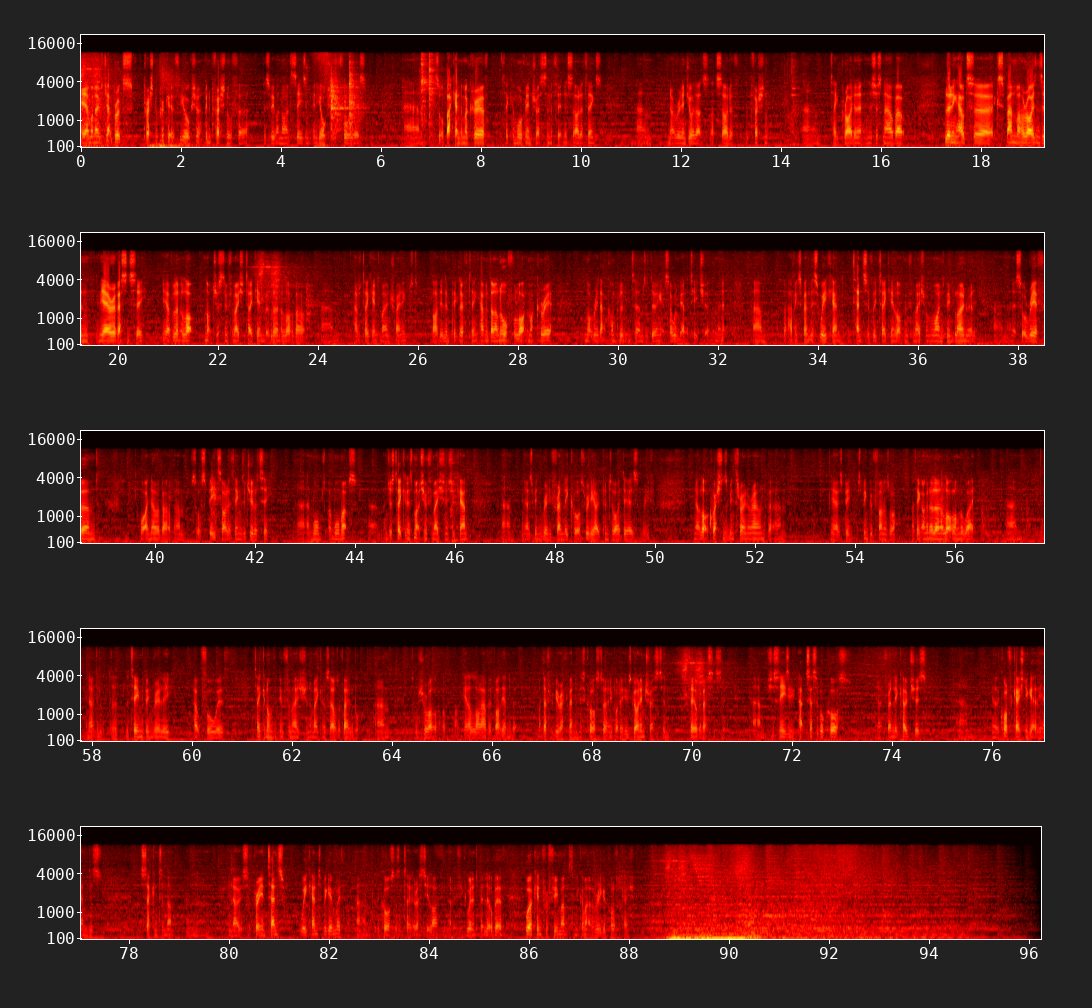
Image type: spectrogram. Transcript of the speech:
Yeah, my name's Jack Brooks, professional cricketer for Yorkshire. I've been a professional for, this will be my ninth season, I've been at Yorkshire for four years. Um, sort of back end of my career, I've taken more of an interest in the fitness side of things. Um, you know, I really enjoy that, that side of the profession, um, take pride in it, and it's just now about learning how to expand my horizons in, in the area of S&C. Yeah, I've learned a lot, not just information taking, but learned a lot about um, how to take it into my own training, just like the Olympic lifting. Haven't done an awful lot in my career, not really that competent in terms of doing it, so I wouldn't be able to teach it at the minute. Um, but having spent this weekend intensively taking a lot of information, my mind's been blown really, um, and it sort of reaffirmed what I know about um, sort of speed side of things, agility, uh, and warm and warm-ups, um, and just taking as much information as you can. Um, you know, it's been a really friendly course, really open to ideas. Really, you know, a lot of questions have been thrown around, but um, yeah, it's been it's been good fun as well. I think I'm going to learn a lot along the way. You know, the, the, the, team have been really helpful with taking on the information and making themselves available. Um, so I'm sure I'll, I'll, I'll, get a lot out of it by the end of it. I'll definitely be recommending this course to anybody who's got an interest in the field of. Um, it's just an easy, accessible course, you know, friendly coaches. Um, you know, the qualification you get at the end is second to none. And, um, you know, it's a pretty intense weekend to begin with, um, but the course doesn't take the rest of your life. You know, if you're willing to put a little bit of work in for a few months, and you come out with a really good qualification.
